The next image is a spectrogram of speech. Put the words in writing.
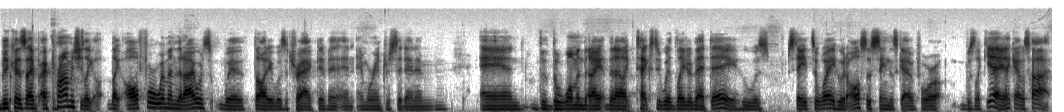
Because I, I promise you, like like all four women that I was with thought he was attractive and, and, and were interested in him, and the the woman that I that I like texted with later that day who was states away who had also seen this guy before was like, yeah, that guy was hot.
